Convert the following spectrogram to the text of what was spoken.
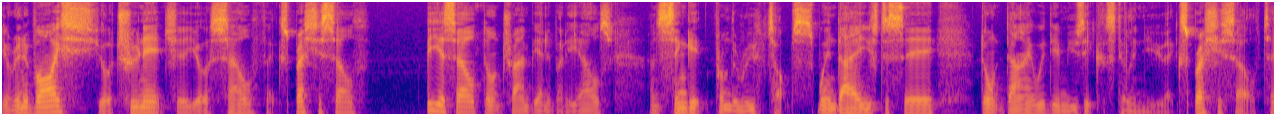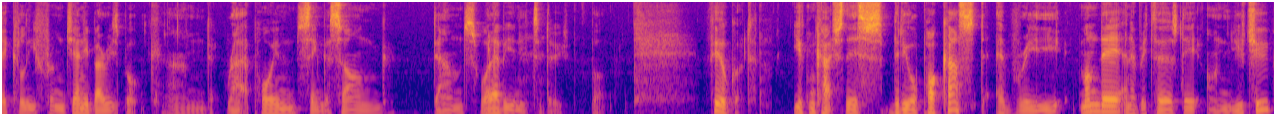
Your inner voice, your true nature, yourself, express yourself, be yourself, don't try and be anybody else, and sing it from the rooftops. Wayne Dyer used to say, Don't die with your music still in you. Express yourself. Take a leaf from Jenny Berry's book and write a poem, sing a song, dance, whatever you need to do. Feel good. You can catch this video podcast every Monday and every Thursday on YouTube.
